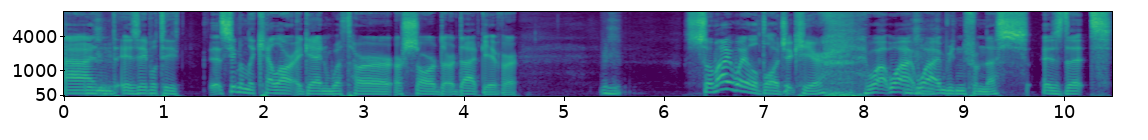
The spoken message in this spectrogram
and is able to seemingly kill Art again with her, her sword that her dad gave her. Mm-hmm. So my wild logic here, what what, what mm-hmm. I'm reading from this is that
